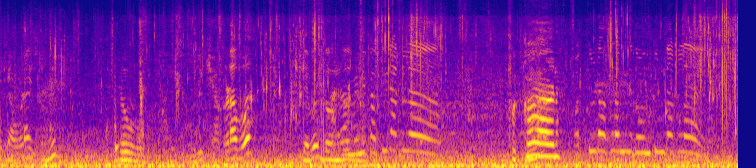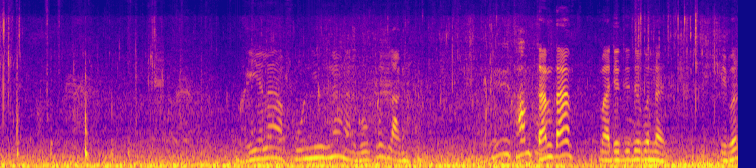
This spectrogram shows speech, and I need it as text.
केवढा आहे खेकडा बघ ते बघ दोन दोन मी कधी टाकलं पकड कधी टाकलं मी दोन तीन टाकलं भाई याला फोन यूज नाही होणार गोप्रोच लागणार थांब थांब. थांब माझ्या तिथे पण नाही. ती बघ.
